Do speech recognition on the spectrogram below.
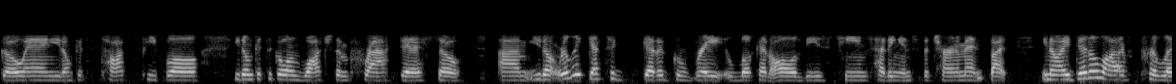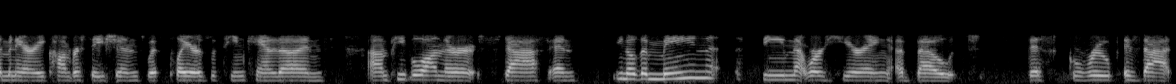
go in. You don't get to talk to people. You don't get to go and watch them practice. So um, you don't really get to get a great look at all of these teams heading into the tournament. But you know, I did a lot of preliminary conversations with players with Team Canada and um, people on their staff. And, you know, the main theme that we're hearing about this group is that,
